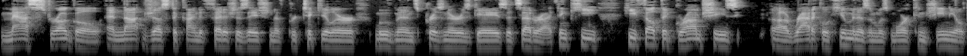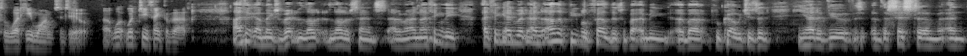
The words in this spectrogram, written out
mass struggle and not just a kind of fetishization of particular movements, prisoners, gays, etc. I think he he felt that Gramsci's uh, radical humanism was more congenial to what he wanted to do. Uh, what, what do you think of that? I think that makes a lot, lot of sense, Adam. And I think the I think Edward and other people felt this about I mean about Foucault, which is that he had a view of the, of the system, and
